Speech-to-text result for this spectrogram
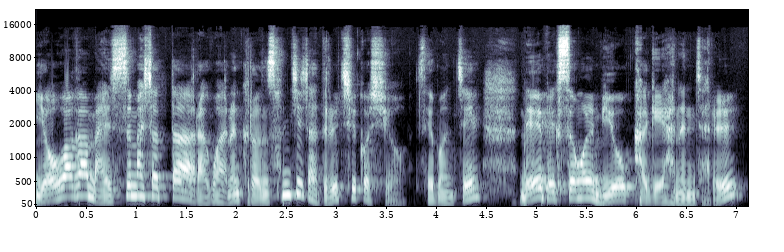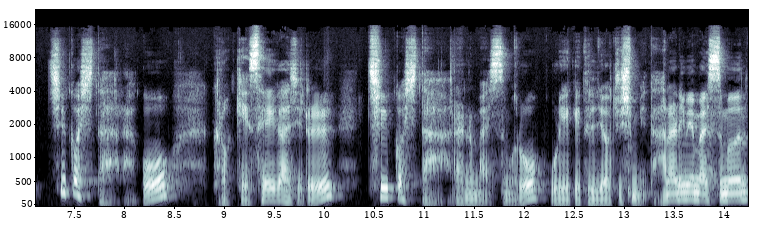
여호와가 말씀하셨다라고 하는 그런 선지자들을 칠 것이요. 세 번째, 내 백성을 미혹하게 하는 자를 칠 것이다라고 그렇게 세 가지를 칠 것이다 라는 말씀으로 우리에게 들려 주십니다. 하나님의 말씀은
